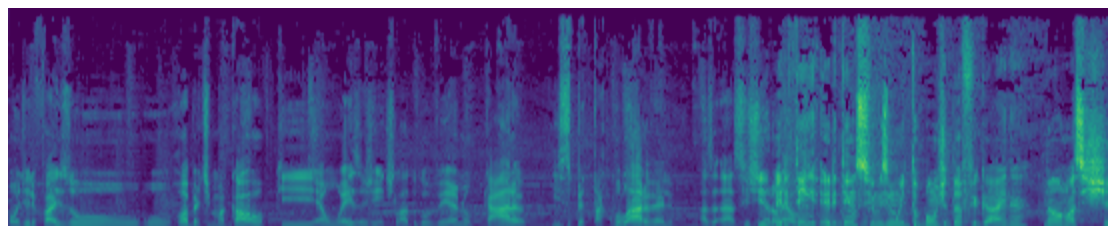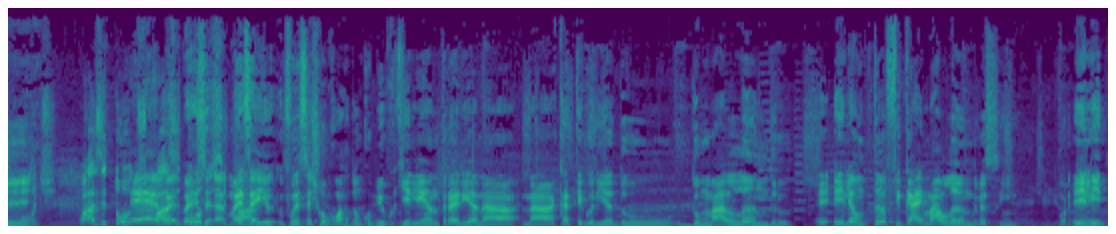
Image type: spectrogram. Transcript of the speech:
onde ele faz o, o Robert McCall, que é um ex-agente lá do governo, cara, espetacular, velho. As- Assistiram, Ele né? tem, o- ele tem o- uns o filmes filme? muito bons de Tough Guy, né? Não, não assisti. Um monte. Quase todos, É, quase mas, todos. se mas pá. aí vocês concordam comigo que ele entraria na, na categoria do, do malandro? Ele é um tough guy malandro, assim. Por quê? Ele.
